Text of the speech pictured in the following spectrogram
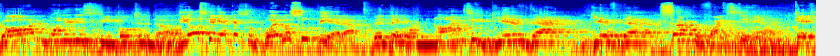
God wanted His people to know Dios quería que su pueblo supiera that they were not to give that gift, that sacrifice to Him, que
